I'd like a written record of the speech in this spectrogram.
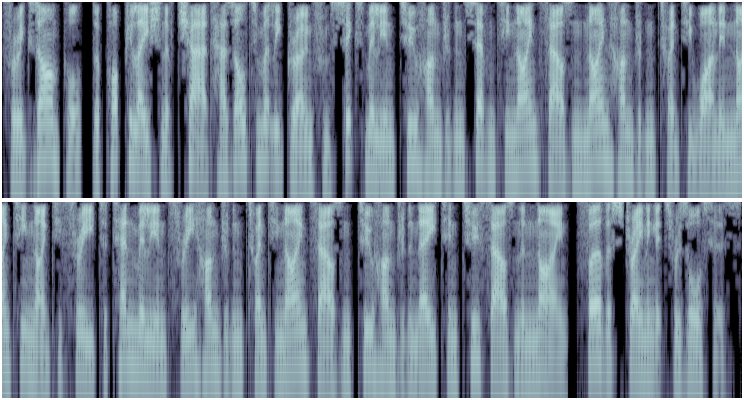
For example, the population of Chad has ultimately grown from 6,279,921 in 1993 to 10,329,208 in 2009, further straining its resources.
